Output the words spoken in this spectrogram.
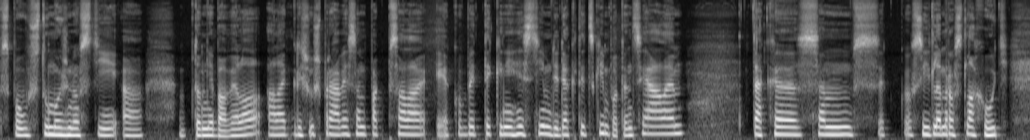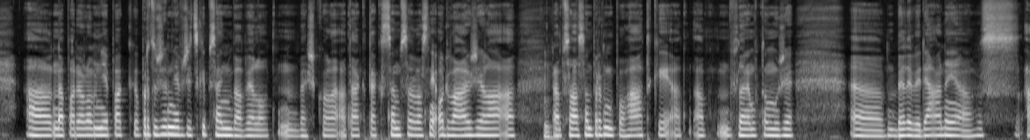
spoustu možností a to mě bavilo, ale když už právě jsem pak psala jakoby ty knihy s tím didaktickým potenciálem, tak eh, jsem s jako sídlem rostla chuť a napadalo mě pak, protože mě vždycky psaní bavilo ve škole a tak, tak jsem se vlastně odvážila a mhm. napsala jsem první pohádky a, a vzhledem k tomu, že byly vydány a, a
